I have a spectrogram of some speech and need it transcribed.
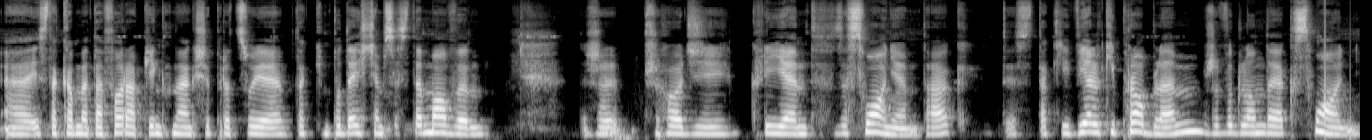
e, jest taka metafora piękna, jak się pracuje takim podejściem systemowym, że przychodzi klient ze słoniem, tak? To jest taki wielki problem, że wygląda jak słoń.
